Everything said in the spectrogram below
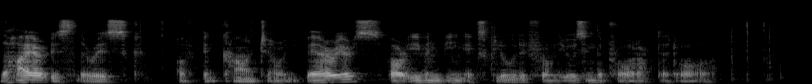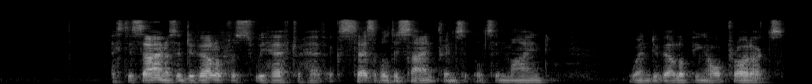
the higher is the risk of encountering barriers or even being excluded from using the product at all. As designers and developers, we have to have accessible design principles in mind when developing our products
